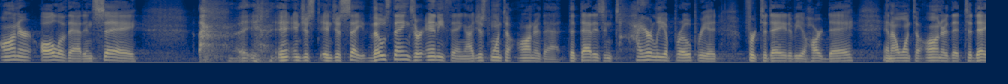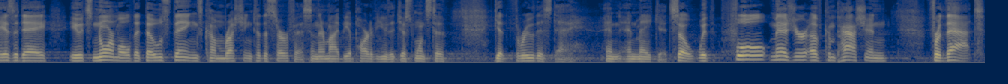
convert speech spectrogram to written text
honor all of that and say, and, just and just say those things or anything i just want to honor that that that is entirely appropriate for today to be a hard day. And i want to honor that today is a day it's normal that those things come rushing to the surface and there might be a part of you that just wants to get through this day and and make it. So with full measure of compassion for that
